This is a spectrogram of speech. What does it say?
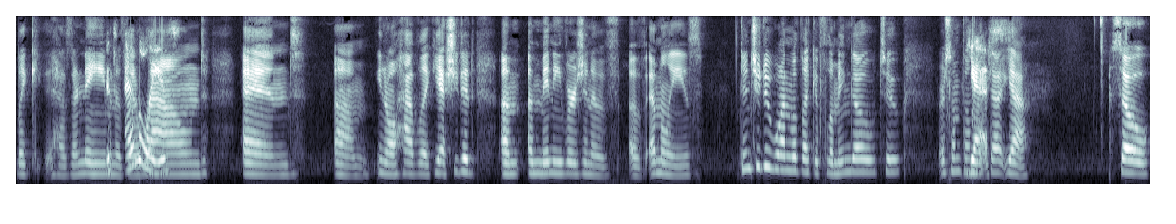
like has their name and It's it's like Emily's. round and um you know have like yeah she did um, a mini version of of emily's didn't you do one with like a flamingo too or something like that yeah so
